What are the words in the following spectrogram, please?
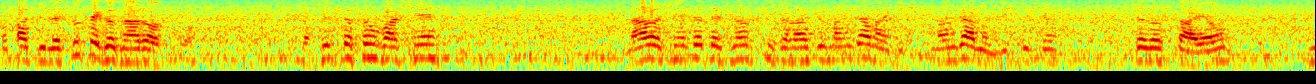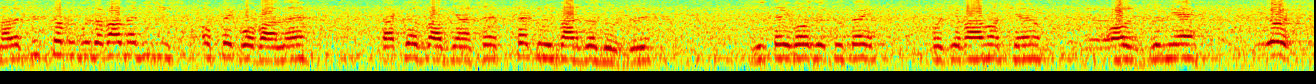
Popatrz ile tu tego narosło. To wszystko są właśnie narośnięte te związki żelazy mangana, gdzieś, manganu, gdzieś tu się przedostają. No ale wszystko wybudowane, widzisz, ocegłowane, takie odwadniacze, przekrój bardzo duży, czyli tej wody tutaj spodziewano się olbrzymie ilości.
